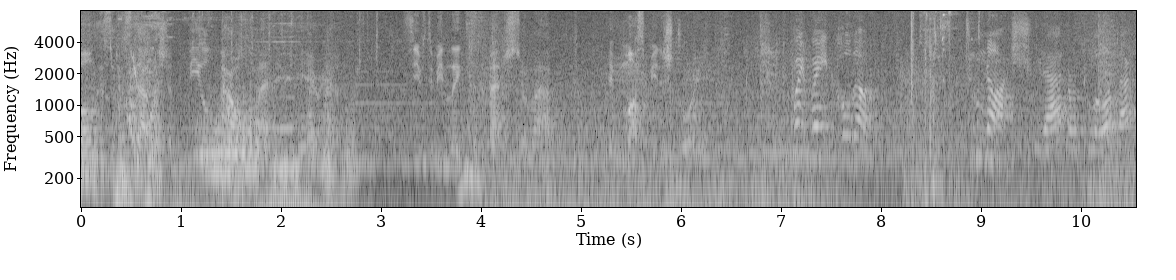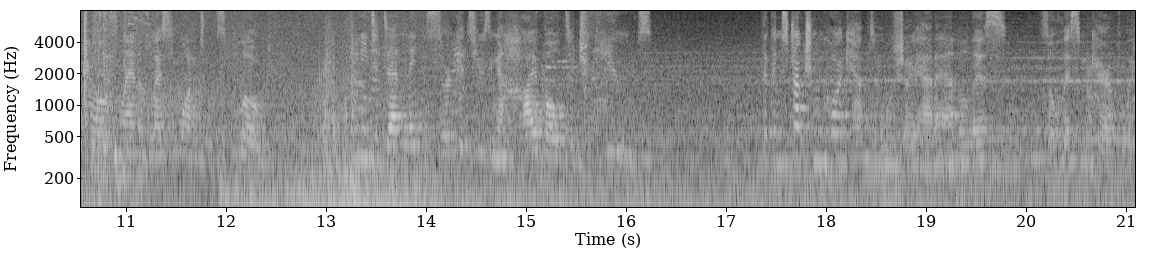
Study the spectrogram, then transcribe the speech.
We've established a field power plant in the area. It seems to be linked to the Magister lab. It must be destroyed. Wait, wait, hold up. Do not shoot at or blow up that power plant unless you want it to explode. We need to detonate the circuits using a high voltage fuse. The construction corps captain will show you how to handle this, so listen carefully.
